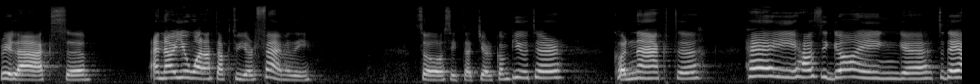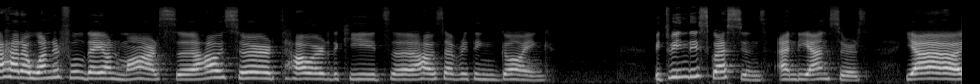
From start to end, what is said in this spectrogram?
relax, uh, and now you want to talk to your family. So sit at your computer, connect. Uh, hey, how's it going? Uh, today I had a wonderful day on Mars. Uh, how is Earth? How are the kids? How's everything going? Between these questions and the answers, yeah,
